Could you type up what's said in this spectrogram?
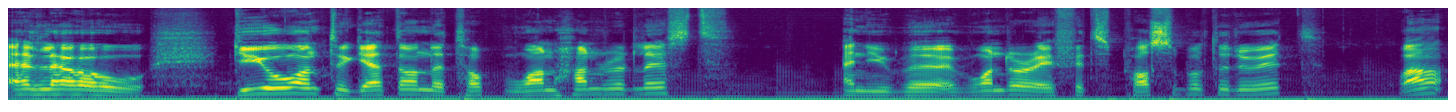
Hello! Do you want to get on the top 100 list? And you uh, wonder if it's possible to do it? Well,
